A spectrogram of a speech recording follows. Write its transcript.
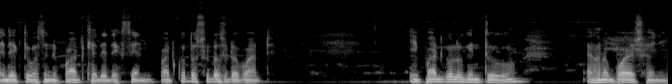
এই দেখতে পাচ্ছেন পাট খেতে দেখছেন। পাট কত ছোটো ছোটো পাট। এই পাটগুলো কিন্তু এখনও বয়স হয়নি।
